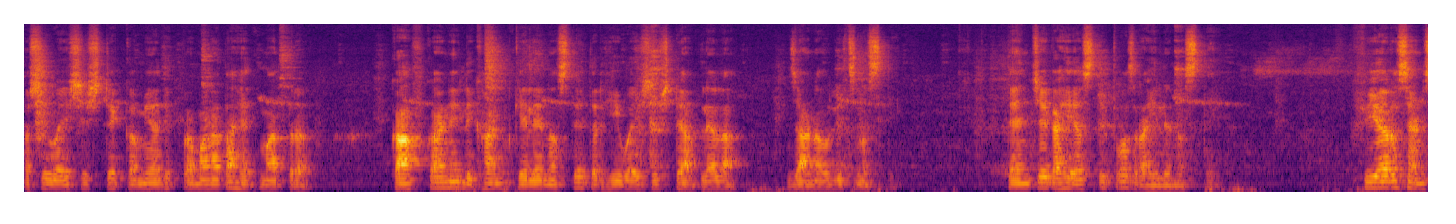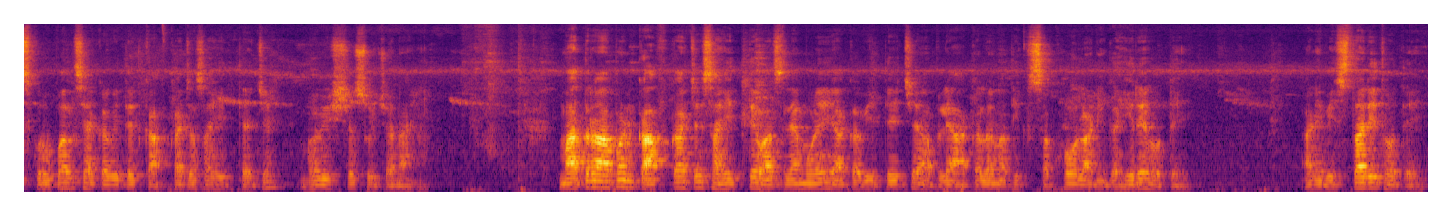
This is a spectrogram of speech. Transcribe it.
अशी वैशिष्ट्ये कमी अधिक प्रमाणात आहेत. मात्र काफकाने लिखाण केले नसते तर ही वैशिष्ट्ये आपल्याला जाणवलीच नसती. त्यांचे काही अस्तित्वच राहिले नसते. फिअर्स अँड स्क्रुपल्स या कवितेत काफकाच्या साहित्याचे भविष्य सूचन आहे. मात्र आपण काफकाचे साहित्य वाचल्यामुळे या कवितेचे आपले आकलन अधिक सखोल आणि गहिरे होते. आणि विस्तारित होते.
